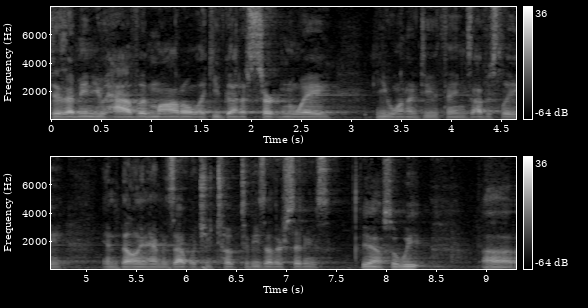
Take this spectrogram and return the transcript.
does that mean you have a model? Like you've got a certain way you want to do things? Obviously, in Bellingham, is that what you took to these other cities? Yeah, so we, uh,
